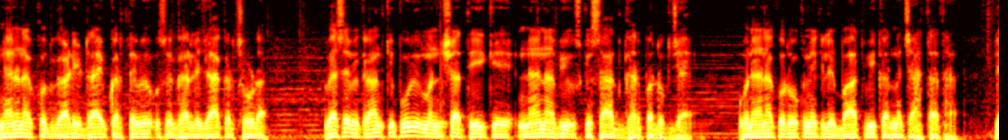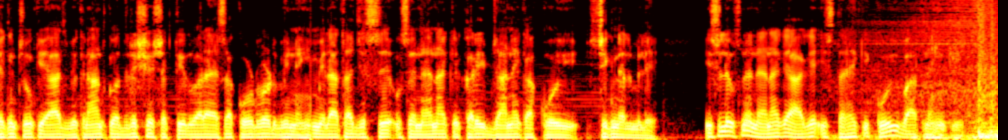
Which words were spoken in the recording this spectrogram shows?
नैना ने खुद गाड़ी ड्राइव करते हुए उसे घर ले जाकर छोड़ा। वैसे विक्रांत की पूरी मंशा थी कि नैना भी उसके साथ घर पर रुक जाए। वो नैना को रोकने के लिए बात भी करना चाहता था। लेकिन चूँकि आज विक्रांत को अदृश्य शक्ति द्वारा ऐसा कोडवर्ड भी नहीं मिला था, जिससे उसे नैना के करीब जाने का कोई सिग्नल मिले। इसलिए उसने नैना के आगे इस तरह की कोई बात नहीं की।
